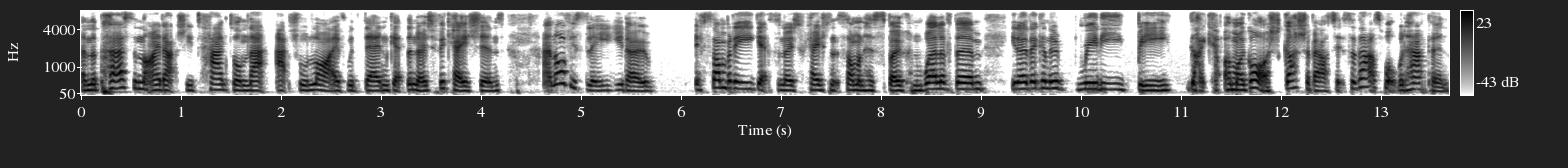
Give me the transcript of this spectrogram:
and the person that I'd actually tagged on that actual live would then get the notifications. And obviously, you know, if somebody gets a notification that someone has spoken well of them, you know, they're going to really be like, oh my gosh, gush about it. So that's what would happen.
